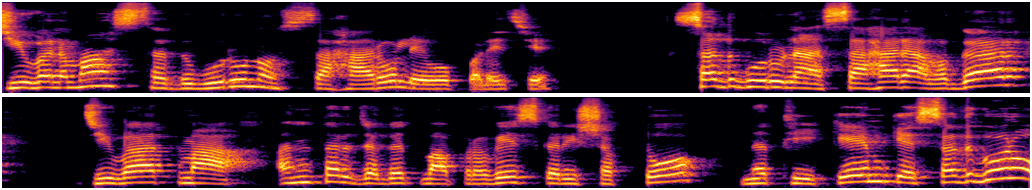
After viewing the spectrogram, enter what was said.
જીવનમાં સદગુરુનો સહારો લેવો પડે છે. સદગુરુના સહારા વગર જીવાત્મા અંતર જગતમાં પ્રવેશ કરી શકતો નથી. કેમ કે સદગુરુ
